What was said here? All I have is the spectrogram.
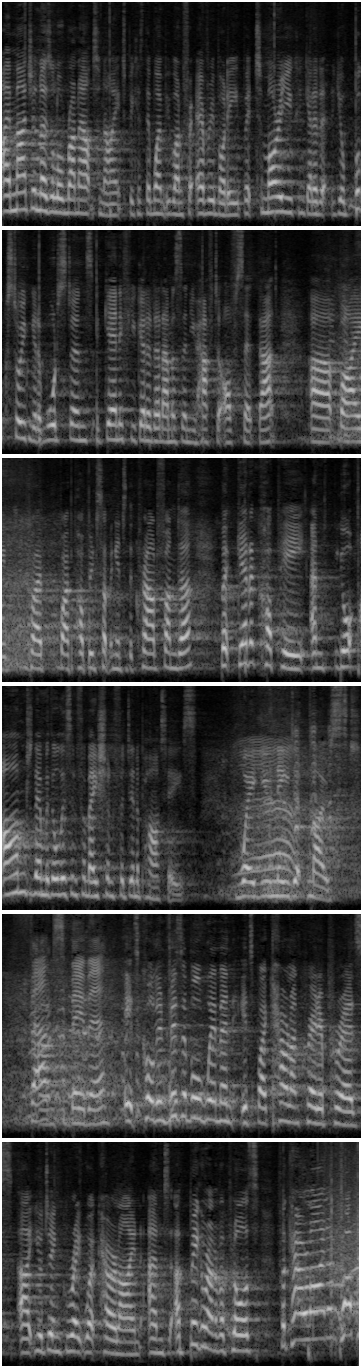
I imagine those will all run out tonight because there won't be one for everybody. But tomorrow you can get it at your bookstore, you can get it at Waterstones. Again, if you get it at Amazon, you have to offset that uh, by, by, by popping something into the crowdfunder. But get a copy, and you're armed then with all this information for dinner parties where you need it most. Facts, baby. It's called Invisible Women. It's by Caroline Criado Perez. Uh, you're doing great work, Caroline. And a big round of applause for Caroline and Poppy!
